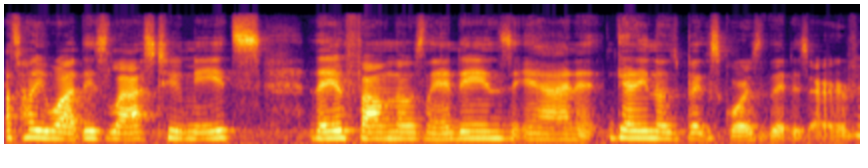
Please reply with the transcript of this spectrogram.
I'll tell you what, these last two meets, they have found those landings and getting those big scores that they deserve.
